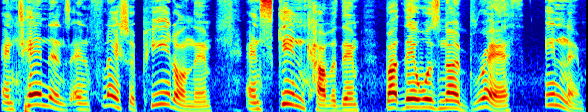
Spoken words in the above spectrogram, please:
and tendons and flesh appeared on them, and skin covered them, but there was no breath in them.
